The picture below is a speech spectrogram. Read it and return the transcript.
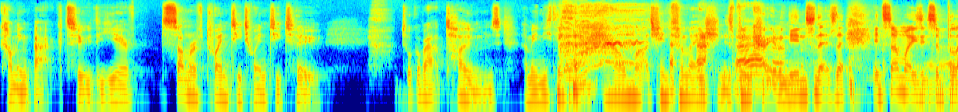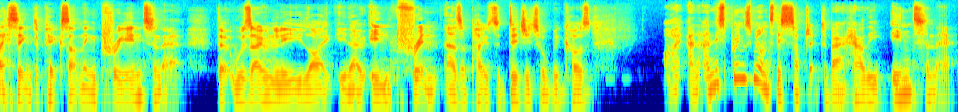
coming back to the year of summer of 2022 talk about tomes. I mean, you think about how much information has been created on the internet. So in some ways, it's yeah. a blessing to pick something pre-internet that was only like you know in print as opposed to digital because I, and, and this brings me on to this subject about how the internet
